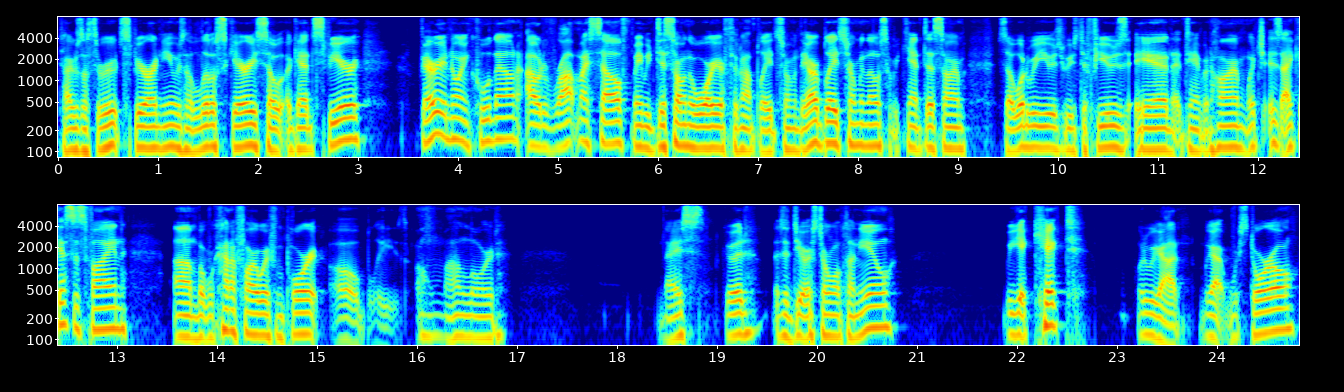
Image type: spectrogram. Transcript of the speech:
Tiger's Lust the root. Spear on you is a little scary. So again, spear, very annoying cooldown. I would have myself, maybe disarm the warrior if they're not blade storming. They are blade storming though, so we can't disarm. So what do we use? We use diffuse and dampen harm, which is I guess is fine. Um, but we're kind of far away from port. Oh please. Oh my lord. Nice. Good. That's a DR Stormbolt on you. We get kicked. What do we got? We got Restoral.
